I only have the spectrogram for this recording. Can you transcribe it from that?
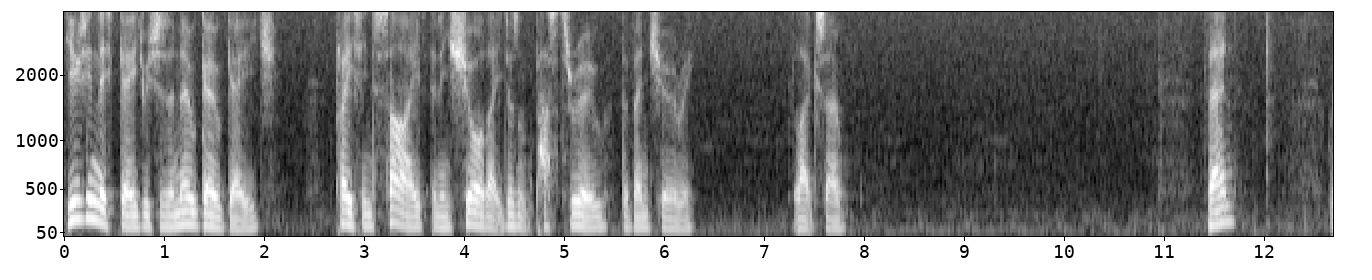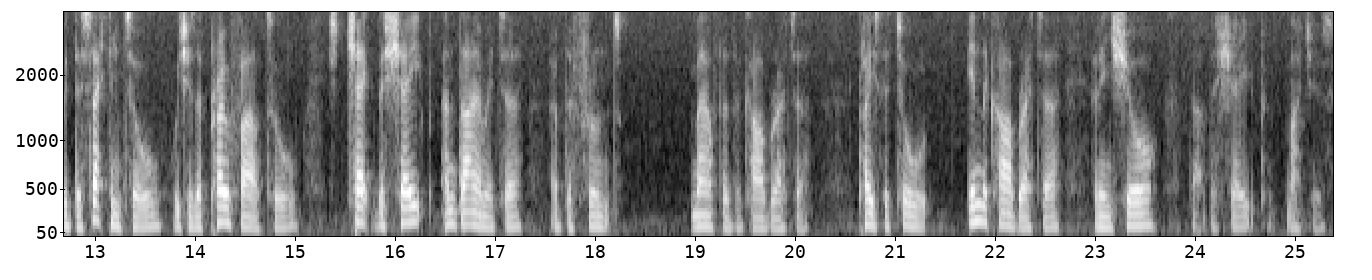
Using this gauge, which is a no-go gauge, place inside and ensure that it doesn't pass through the Venturi, like so. Then with the second tool, which is a profile tool, check the shape and diameter of the front mouth of the carburettor. Place the tool in the carburettor and ensure that the shape matches.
